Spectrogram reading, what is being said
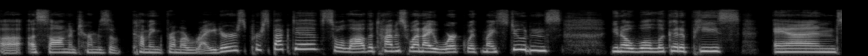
uh, a song in terms of coming from a writer's perspective. So a lot of the times when I work with my students, you know, we'll look at a piece and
